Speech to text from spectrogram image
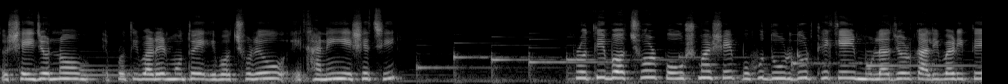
তো সেই জন্য প্রতিবারের মতো এবছরেও এখানেই এসেছি। প্রতি বছর পৌষ মাসে বহু দূর দূর থেকে এই মুলাজোর কালীবাড়িতে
